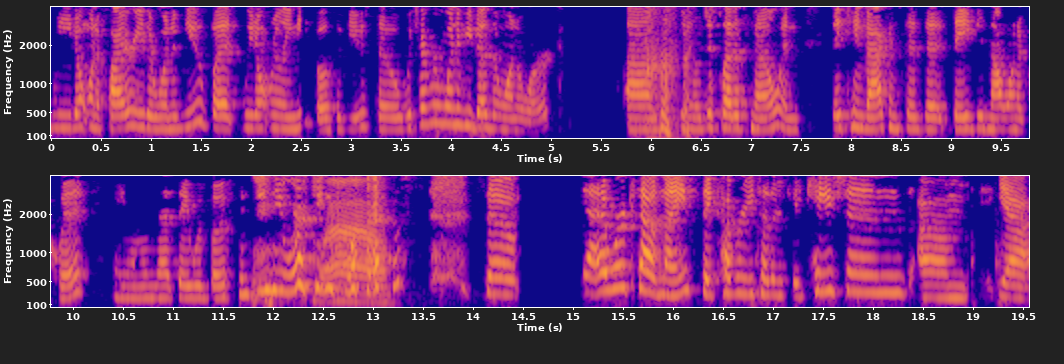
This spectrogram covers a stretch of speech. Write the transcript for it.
we don't want to fire either one of you, but we don't really need both of you. So whichever one of you doesn't want to work, um, you know, just let us know." And they came back and said that they did not want to quit and that they would both continue working Wow. for us. So yeah, it works out nice. They cover each other's vacations. Um, yeah,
